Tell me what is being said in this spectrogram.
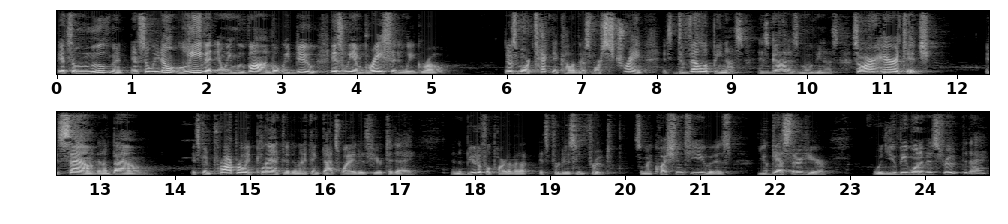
It's a movement. And so we don't leave it and we move on. What we do is we embrace it and we grow. There's more technicolor. There's more strength. It's developing us as God is moving us. So our heritage is sound and abound. It's been properly planted, and I think that's why it is here today. And the beautiful part of it, it's producing fruit. So my question to you is, you guests that are here, would you be one of his fruit today?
